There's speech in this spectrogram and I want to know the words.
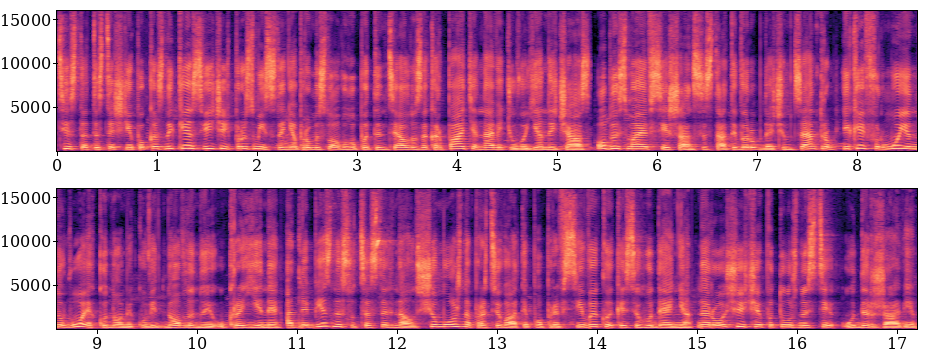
Ці статистичні показники свідчать про зміцнення промислового потенціалу Закарпаття навіть у воєнний час. Область має всі шанси стати виробничим центром, який формує нову економіку відновленої України. А для бізнесу це сигнал, що можна працювати попри всі виклики сьогодення, нарощуючи потужності у державі.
